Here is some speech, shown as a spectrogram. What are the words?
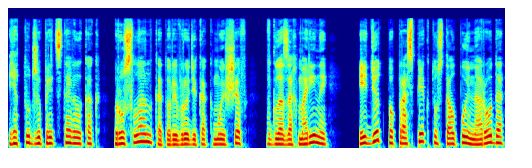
Я тут же представил, как Руслан, который вроде как мой шеф в глазах Марины, идет по проспекту с толпой народа,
